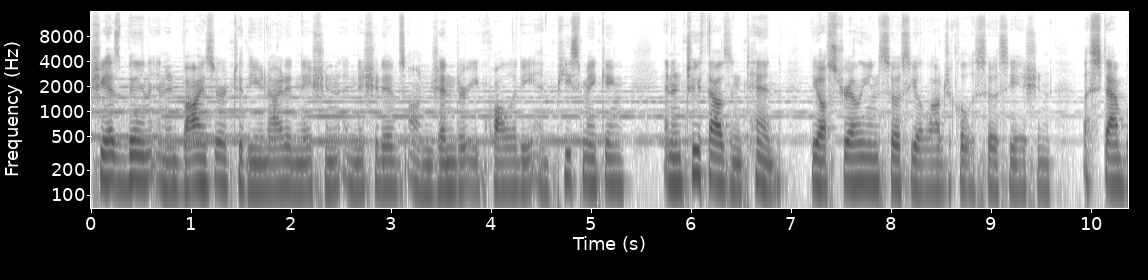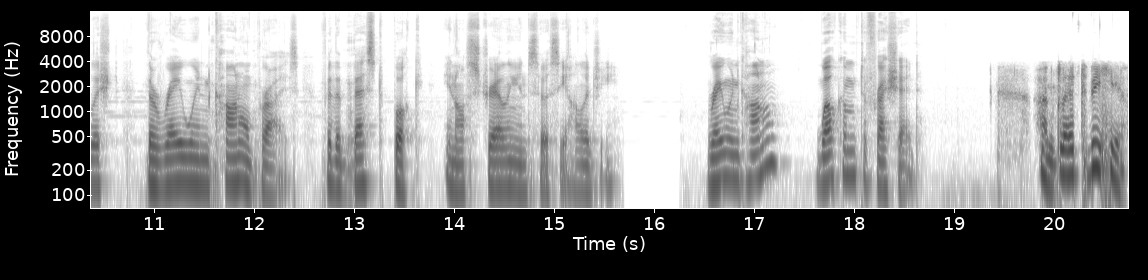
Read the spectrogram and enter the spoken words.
She has been an advisor to the United Nations initiatives on gender equality and peacemaking, and in 2010, the Australian Sociological Association established the Raewyn Connell Prize for the best book in Australian sociology. Raewyn Connell, welcome to Fresh Ed. I'm glad to be here.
